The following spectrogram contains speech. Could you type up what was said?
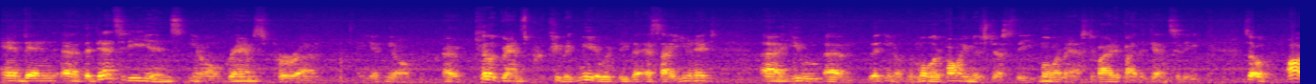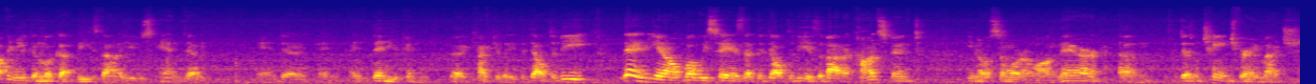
and then uh, the density in you know grams per uh, you, know uh, kilograms per cubic meter would be the SI unit uh, you, uh, the, you know, the molar volume is just the molar mass divided by the density. So often you can look up these values and, um, and, uh, and, and then you can calculate the delta V. Then, you know, what we say is that the delta V is about a constant, you know, somewhere along there. Um, it doesn't change very much.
